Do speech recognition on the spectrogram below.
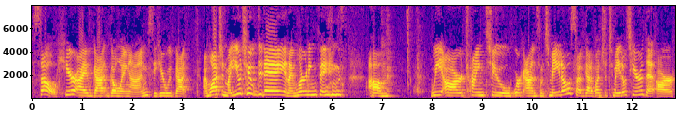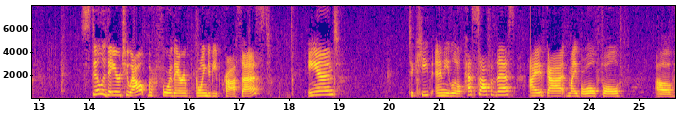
So here I've got going on, see here we've got I'm watching my YouTube today and I'm learning things. Um, we are trying to work on some tomatoes. So I've got a bunch of tomatoes here that are still a day or two out before they're going to be processed. And to keep any little pests off of this, I've got my bowl full of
